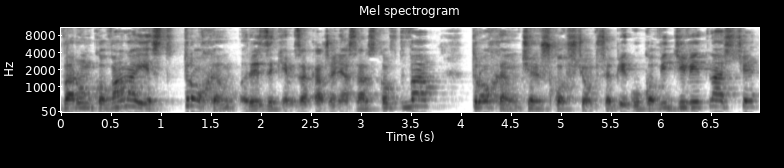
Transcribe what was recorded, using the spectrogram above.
warunkowana jest trochę ryzykiem zakażenia SARS-CoV-2, trochę ciężkością przebiegu COVID-19,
